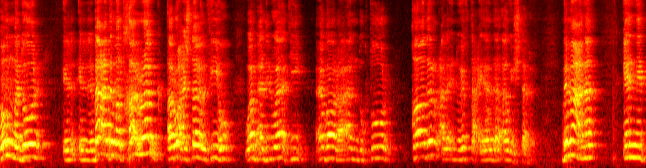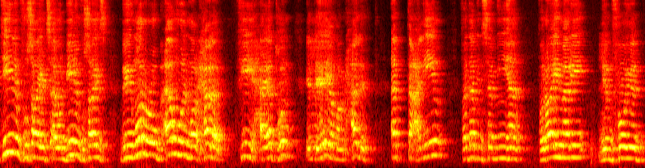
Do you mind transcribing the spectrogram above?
هم دول ال- اللي بعد ما اتخرج أروح اشتغل فيهم. وابقى دلوقتي عبارة عن دكتور قادر على انه يفتح عيادة أو يشتغل. بمعنى ان ال T lymphocytes أو ال B lymphocytes بيمروا بأول مرحلة في حياتهم اللي هي مرحلة التعليم فده بنسميها primary lymphoid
